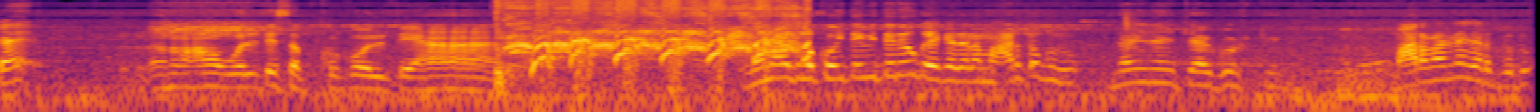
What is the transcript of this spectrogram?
काय? ननू मामा बोलते सबको बोलते हा. ननू तुला कोयते बिते देऊ काय का त्याला मारतो का तू? नाही नाही त्या गोष्टी. मार मार नाही करत तू?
